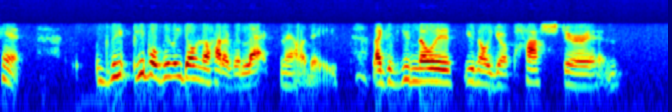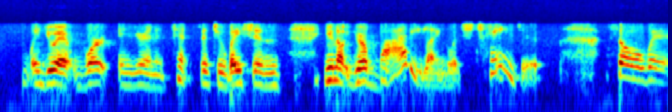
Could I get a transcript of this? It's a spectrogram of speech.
tense. People really don't know how to relax nowadays. Like if you notice, you know, your posture and when you're at work and you're in intense situations, you know, your body language changes. So with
